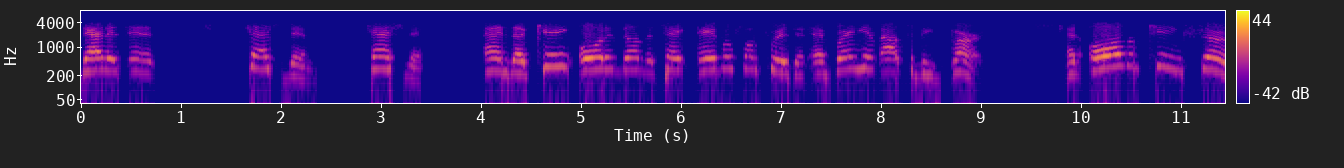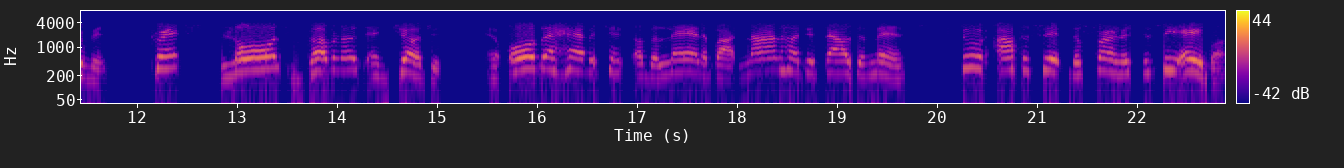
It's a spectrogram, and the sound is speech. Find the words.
That is in Casdim, Casdim. And the king ordered them to take Abel from prison and bring him out to be burnt. And all the king's servants, prince, lords, governors, and judges, and all the inhabitants of the land, about 900,000 men, stood opposite the furnace to see Abram.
